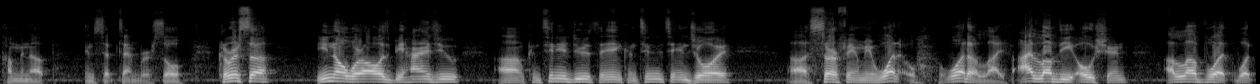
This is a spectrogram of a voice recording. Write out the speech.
coming up in September. So Carissa, you know we're always behind you. Um, continue to do your thing. Continue to enjoy uh, surfing. I mean, what what a life! I love the ocean. I love what what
